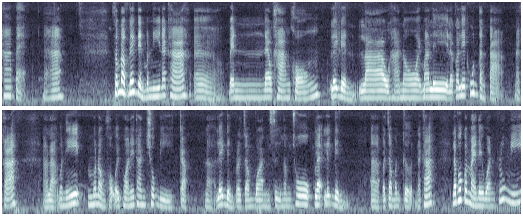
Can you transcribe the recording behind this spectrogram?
12758นะคะสำหรับเลขเด่นวันนี้นะคะเออเป็นแนวทางของเลขเด่นลาว ฮานอย มาเล แล้วก็เลขหุ้นต่างๆนะคะเอาละวันนี้มะหน่องขออวยพรให้ท่านโชคดีกับเลขเด่นประจำวัน สื่อนำโชคและเลขเด่นประจำวันเกิดนะคะ แล้วพบกันใหม่ในวันพรุ่งนี้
